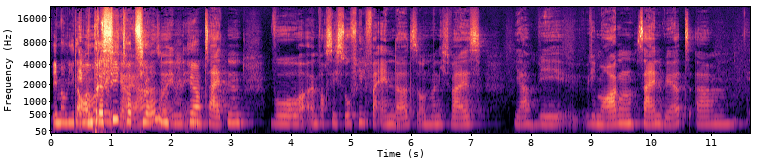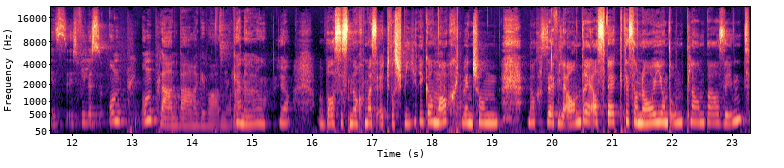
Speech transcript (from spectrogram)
immer wieder immer andere Situationen. Ja? Also in, in Zeiten Zeiten, wo einfach sich so viel verändert und man nicht weiß, ja, wie, wie morgen sein wird, ähm, ist, ist vieles unpl unplanbarer geworden, oder? Genau, ja. Was es nochmals etwas schwieriger ja, macht, ja. wenn schon noch sehr viele andere Aspekte so neu und unplanbar sind.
